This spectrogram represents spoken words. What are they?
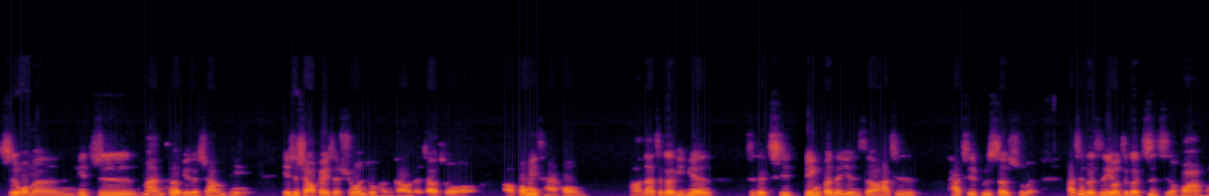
是我们一支蛮特别的商品，也是消费者询问度很高的，叫做呃蜂蜜彩虹。好，那这个里面这个七缤纷的颜色啊，它其实它其实不是色素诶，它这个是用这个栀子花哈，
